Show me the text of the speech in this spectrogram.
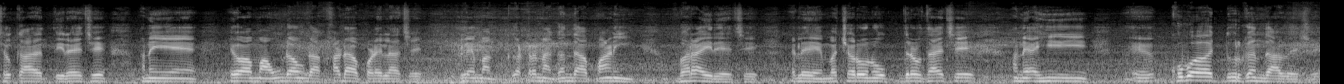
છલકાતી રહે છે અને એવામાં ઊંડા ઊંડા ખાડા પડેલા છે. એટલે એમાં ગટરના ગંદા પાણી ભરાઈ રહે છે. એટલે મચ્છરોનો ઉપદ્રવ થાય છે અને અહીં ખૂબ જ દુર્ગંધ આવે છે.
